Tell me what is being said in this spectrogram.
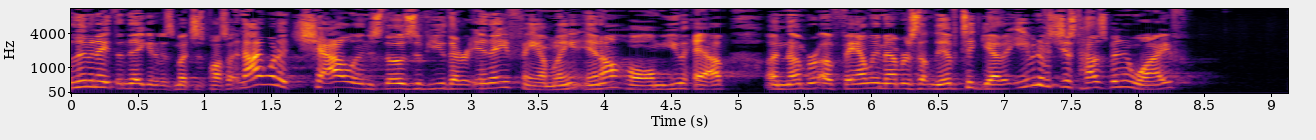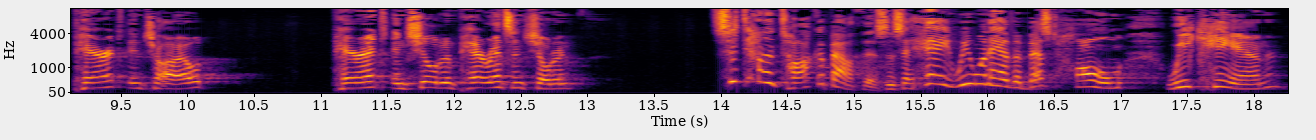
Eliminate the negative as much as possible. And I want to challenge those of you that are in a family, in a home, you have a number of family members that live together, even if it's just husband and wife, parent and child, parent and children, parents and children. Sit down and talk about this and say, hey, we want to have the best home we can.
